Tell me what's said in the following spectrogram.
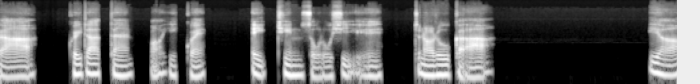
က greater than or equal 18ဆိုလို့ရှိရင်ကျွန်တော်တို့က yeah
